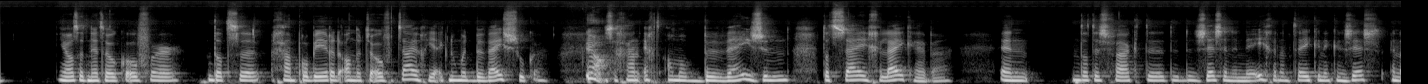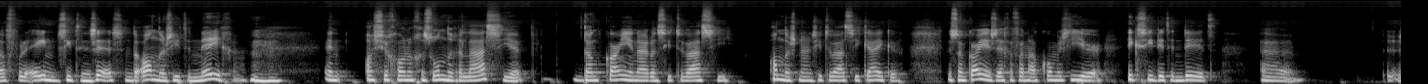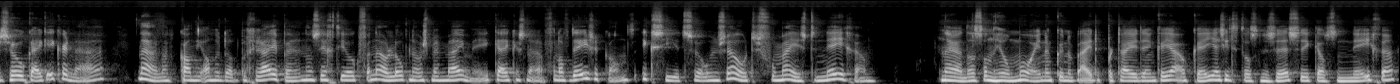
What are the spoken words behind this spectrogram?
je had het net ook over dat ze gaan proberen de ander te overtuigen. Ja, ik noem het bewijs zoeken. Ja, Ze gaan echt allemaal bewijzen dat zij gelijk hebben. En dat is vaak de, de, de zes en de negen. Dan teken ik een zes. En dat voor de een ziet een zes en de ander ziet een negen. En als je gewoon een gezonde relatie hebt, dan kan je naar een situatie anders naar een situatie kijken. Dus dan kan je zeggen van nou kom eens hier, ik zie dit en dit. Eh, zo kijk ik ernaar. Nou, dan kan die ander dat begrijpen. En dan zegt hij ook van nou loop nou eens met mij mee. Kijk eens naar vanaf deze kant. Ik zie het zo en zo. Dus voor mij is het een negen. Nou ja, dat is dan heel mooi. En dan kunnen beide partijen denken ja oké, jij ziet het als een zes, ik als een negen.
